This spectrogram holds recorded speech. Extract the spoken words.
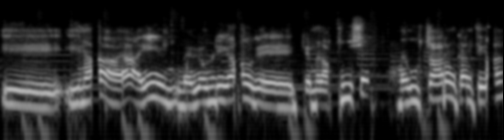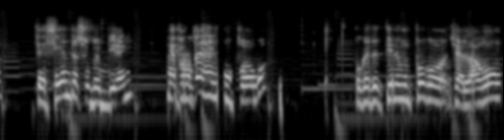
Y, y, nada, ahí me vi obligado que, que, me las puse, me gustaron cantidad, te sientes súper bien, te protegen un poco, porque te tienen un poco, o sea, la goma,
